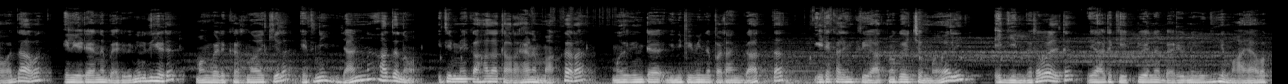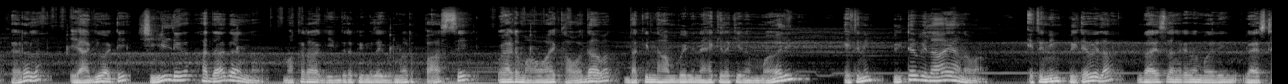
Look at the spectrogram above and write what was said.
කවදාවත් එලියට යන්න බැරිවෙන විදිහට මං වැඩ කරනවයි කියලා එතිනි යන්න හදනවා. ඉතින් මේ අහලා තරහන මකර මර්ලින්ට ගිනි පිමින්න පටන් ගත්තත් ඊට කලින් ක්‍රියාත්මක වෙච්ච මර්ලින් ඒ ගින්දරවලට එයාට කිට්ටුවෙන බැරිවෙන විදිහ මායාවක් කරලා එයාගේ වටේ ශීල්ඩ එකක් හදාගන්නවා මකරා ගින්දර පිමල ඉවරුණට පස්සේ ඔයාට මාවායි කවදාවත් දකින්න හම්බවෙන්නේ නැහැ කියලා කියන මර්ලින් එතනින් පිට වෙලා යනවා. එතනින් පිට වෙලා ගයිස් ළඟටන මර්ලින් ගයිස්ට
